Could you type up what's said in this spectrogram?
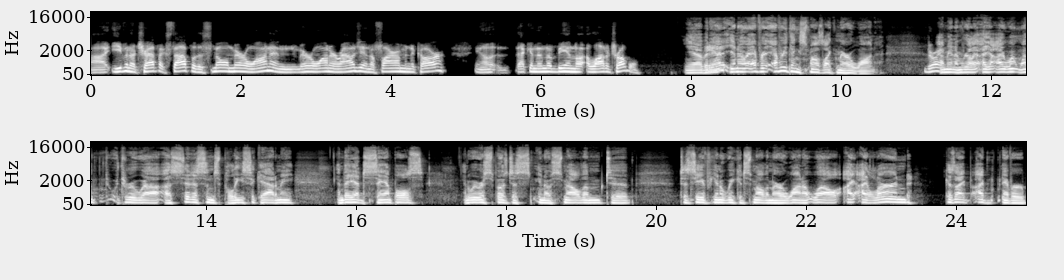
uh even a traffic stop with a smell of marijuana and marijuana around you and a firearm in the car you know that can end up being a lot of trouble Yeah, but and, you know, every everything smells like marijuana. Right. I mean, I'm really. I, I went went through uh, a Citizens Police Academy, and they had samples, and we were supposed to, you know, smell them to to see if you know we could smell the marijuana. Well, I, I learned because I I've never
